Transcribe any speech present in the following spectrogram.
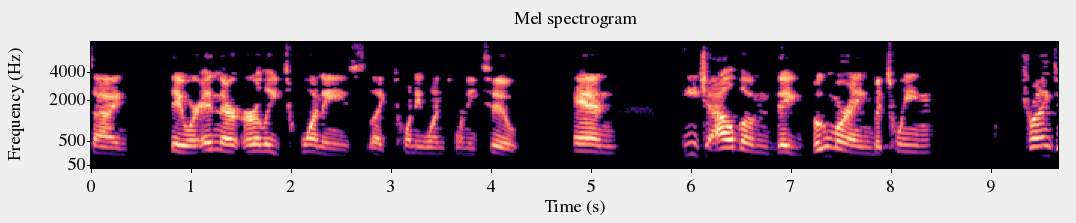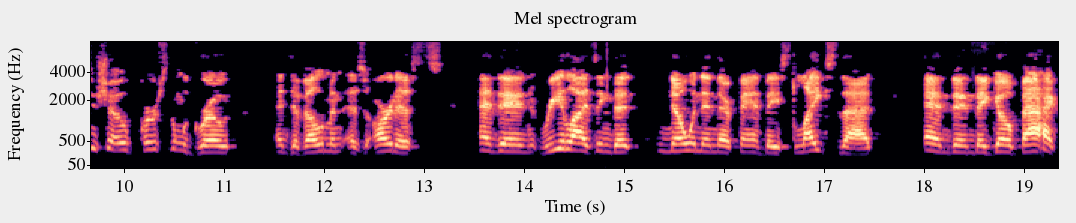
signed, they were in their early twenties, like 21, 22. and each album they boomerang between trying to show personal growth and development as artists and then realizing that no one in their fan base likes that and then they go back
